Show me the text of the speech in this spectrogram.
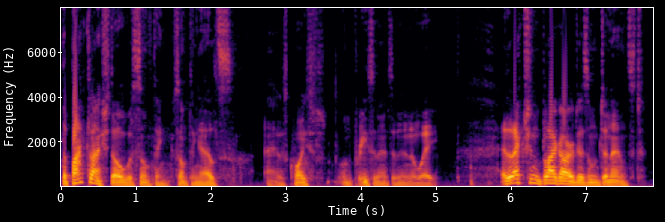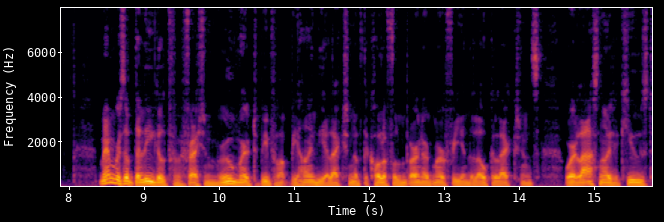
The backlash, though, was something something else. Uh, it was quite unprecedented in a way. Election blackguardism denounced. Members of the legal profession, rumoured to be behind the election of the colourful Bernard Murphy in the local elections, were last night accused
